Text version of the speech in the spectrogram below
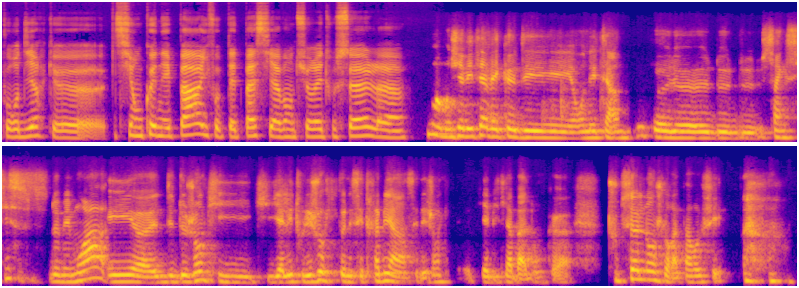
pour dire que si on connaît pas, il faut peut-être pas s'y aventurer tout seul. Non, moi j'avais été avec des. On était un groupe de, de, 5-6 de mémoire et de, gens qui, qui, y allaient tous les jours, qui connaissaient très bien. Hein. C'est des gens qui, habitent là-bas. Donc, toute seule, non, je ne l'aurais pas refait.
